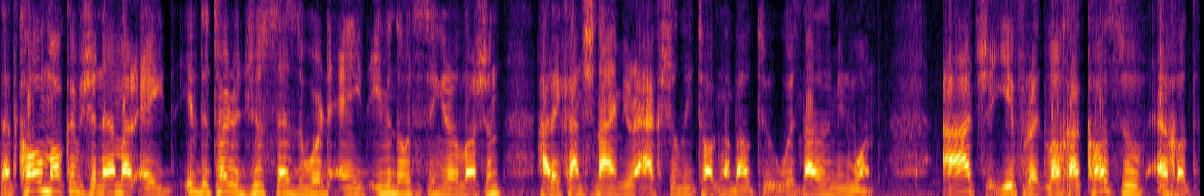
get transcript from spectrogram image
that kol mokim shenemar aid. If the Torah just says the word aid, even though it's a singular lashon, harekan shnaim, you're actually talking about two, which that doesn't mean one. Ach yifret locha kosuv echot.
